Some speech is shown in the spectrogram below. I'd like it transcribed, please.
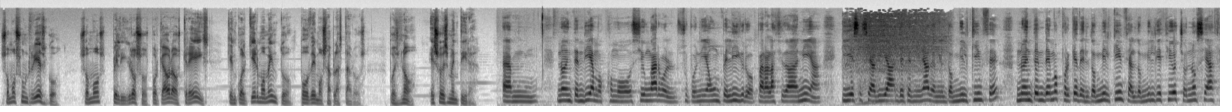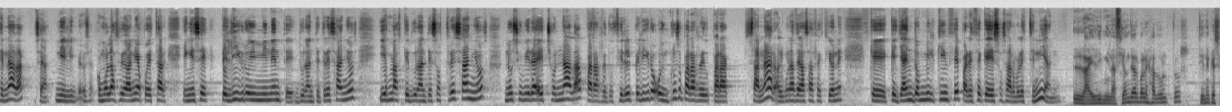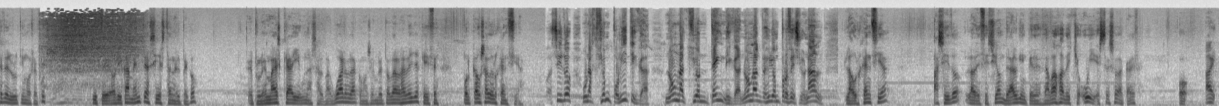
somos un riesgo, somos peligrosos, porque ahora os creéis que en cualquier momento podemos aplastaros. Pues no, eso es mentira. Em, no entendíamos como si un árbol suponía un peligro para la ciudadanía y eso se había determinado en el 2015, no entendemos por qué del 2015 al 2018 no se hace nada, o sea, ni el, o sea, cómo la ciudadanía puede estar en ese peligro inminente durante tres años y es más que durante esos tres años no se hubiera hecho nada para reducir el peligro o incluso para, para sanar algunas de las afecciones que, que, ya en 2015 parece que esos árboles tenían. La eliminación de árboles adultos tiene que ser el último recurso y teóricamente así está en el PECO. El problema es que hay una salvaguarda, como siempre todas las leyes, que dicen por causa de urgencia. Ha sido una acción política, no una acción técnica, no una acción profesional. La urgencia ha sido la decisión de alguien que desde abajo ha dicho, uy, este se va a caer. O, ay,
